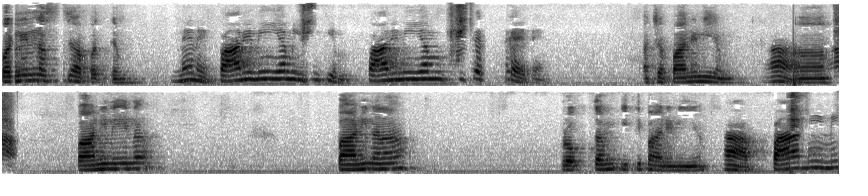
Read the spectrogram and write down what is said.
पणिनस्य अपत्यम्। नहीं नहीं पाणिनीयम इति किम? पाणिनीयम किसे कहते हैं? अच्छा पाणिनीयम्। हाँ पाणिनेन पाणिनना प्रोक्तम् इति पाणिनीय। हाँ पाणिनि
